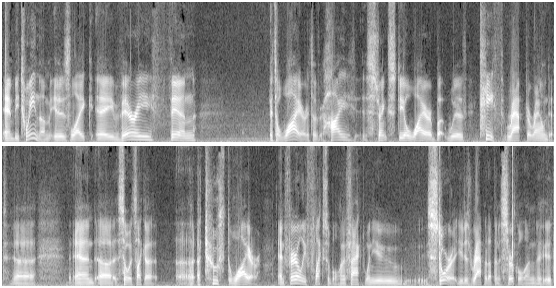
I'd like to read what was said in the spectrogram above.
and between them is like a very thin. It's a wire. It's a high-strength steel wire, but with teeth wrapped around it, uh, and uh, so it's like a a, toothed wire and fairly flexible. And in fact, when you store it, you just wrap it up in a circle and it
